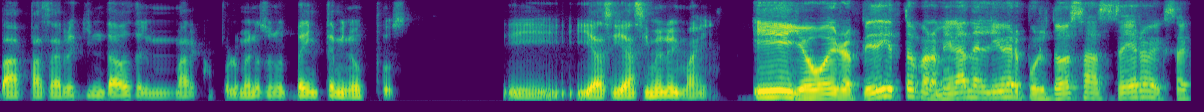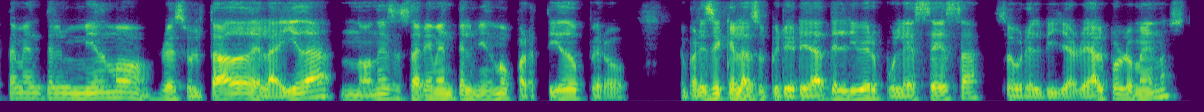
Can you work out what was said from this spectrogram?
a, pasar guindados del marco por lo menos unos 20 minutos. Y, y, así, así me lo imagino. Y yo voy rapidito, para mí gana el Liverpool 2 a 0, exactamente el mismo resultado de la ida, no necesariamente el mismo partido, pero me parece que la superioridad del Liverpool es esa, sobre el Villarreal por lo menos.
